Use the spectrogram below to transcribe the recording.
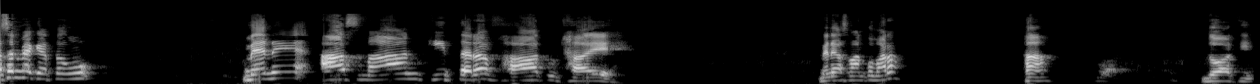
حسن، میں کہتا ہوں، میں نے آسمان کی طرف ہاتھ اٹھائے۔ میں نے آسمان کو مارا؟ ہاں۔ دعا کی۔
